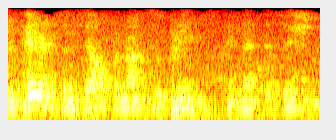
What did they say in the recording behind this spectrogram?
The parents themselves are not supreme in that decision.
